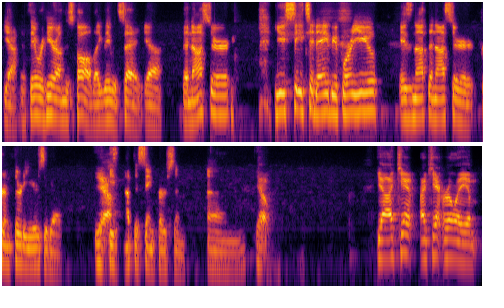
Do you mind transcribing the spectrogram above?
yeah if they were here on this call, like they would say, yeah, the Nasser you see today before you is not the Nasser from 30 years ago. yeah He's not the same person. Um, yeah yeah i can't i can't really um,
